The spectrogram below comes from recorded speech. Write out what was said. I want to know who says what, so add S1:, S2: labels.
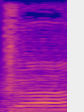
S1: God.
